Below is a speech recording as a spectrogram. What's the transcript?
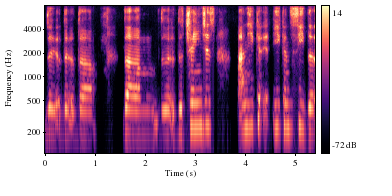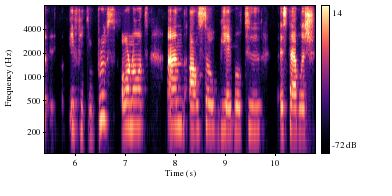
the, the, the, the, um, the, the changes, and you can, you can see the, if it improves or not, and also be able to establish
